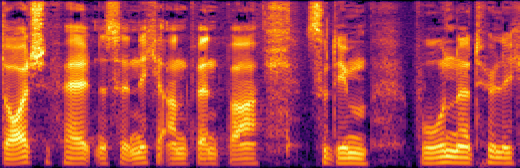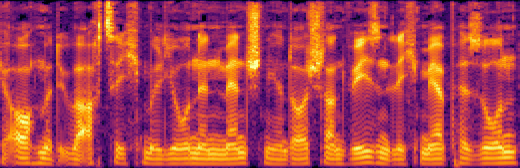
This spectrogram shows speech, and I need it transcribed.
deutsche Verhältnisse nicht anwendbar. Zudem wohnen natürlich auch mit über 80 Millionen Menschen hier in Deutschland wesentlich mehr Personen.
